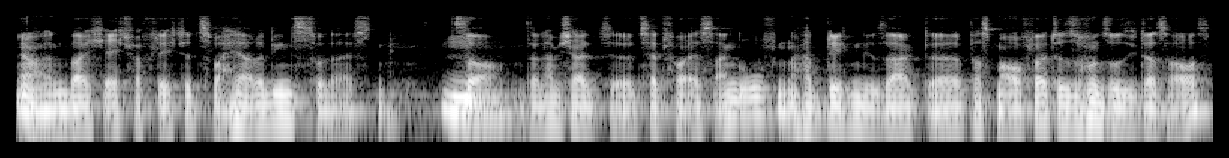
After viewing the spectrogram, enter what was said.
Ja, dann war ich echt verpflichtet, zwei Jahre Dienst zu leisten. Mhm. So, dann habe ich halt äh, ZVS angerufen, habe denen gesagt, äh, pass mal auf, Leute, so und so sieht das aus.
